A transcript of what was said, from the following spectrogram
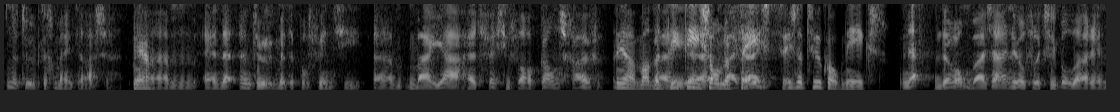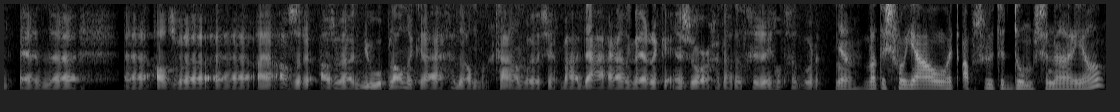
natuurlijk de gemeente Assen. Ja. Ehm, en eh, natuurlijk met de provincie. Ehm, maar ja, het festival kan schuiven. Ja, want een TT eh, zonder zijn- feest is natuurlijk ook niks. Ja, daarom. Wij zijn heel flexibel daarin. En eh, eh, als, we, eh, als, er, als we nieuwe plannen krijgen, dan gaan we zeg maar, daaraan werken en zorgen dat het geregeld gaat worden. Ja, wat is voor jou het absolute doemscenario?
